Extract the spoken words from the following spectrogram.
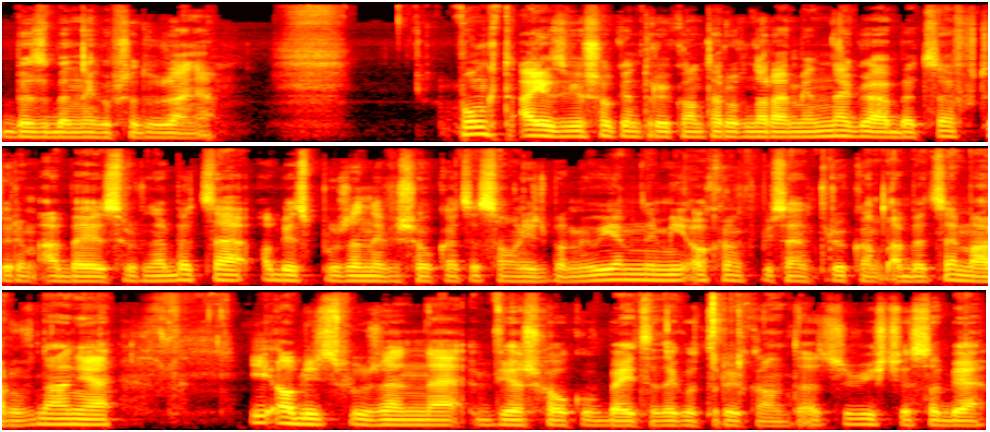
bez zbędnego przedłużania. Punkt A jest wierzchołkiem trójkąta równoramiennego ABC, w którym AB jest równe BC. Obie współrzędne wierzchołka C są liczbami ujemnymi. Okrąg wpisany w trójkąt ABC ma równanie i oblicz współrzędne wierzchołków B i C tego trójkąta. Oczywiście sobie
